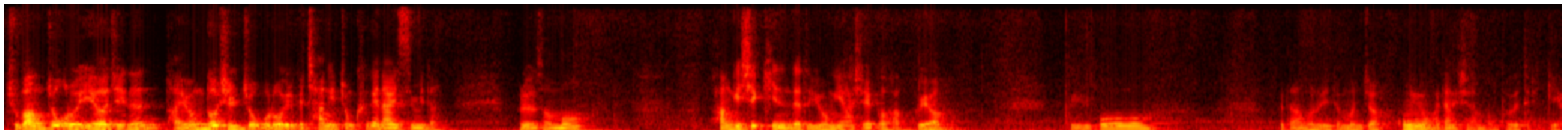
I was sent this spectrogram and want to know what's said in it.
주방 쪽으로 이어지는 다용도실 쪽으로 이렇게 창이 좀 크게 나 있습니다. 그래서 뭐 환기시키는데도 용이하실 것 같고요. 그리고 그 다음으로 이제 먼저 공용 화장실 한번 보여드릴게요.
